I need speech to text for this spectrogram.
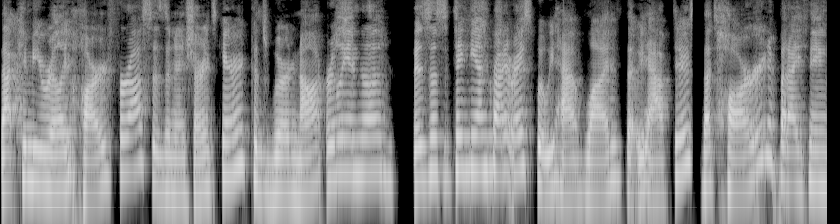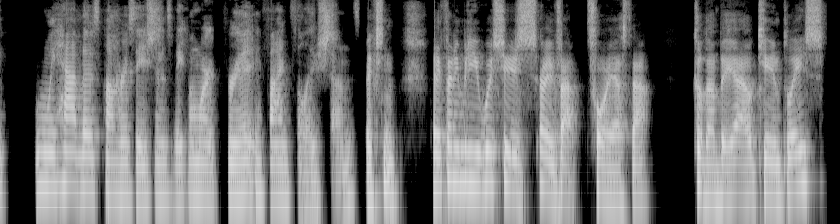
that can be really hard for us as an insurance carrier because we're not really in the business of taking on credit risk, but we have lines that we have to. That's hard, but I think when we have those conversations, we can work through it and find solutions. Excellent. If anybody wishes, oh, in fact, before I ask that, could that be out, Keen, please?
